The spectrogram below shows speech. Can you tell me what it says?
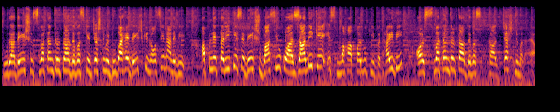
पूरा देश स्वतंत्रता दिवस के जश्न में डूबा है। देश की नौसेना ने भी अपने तरीके से देशवासियों को आज़ादी के इस महापर्व की बधाई दी और स्वतंत्रता दिवस का जश्न मनाया।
